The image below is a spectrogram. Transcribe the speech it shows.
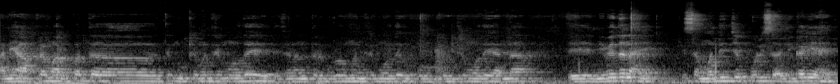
आणि आपल्यामार्फत ते मुख्यमंत्री महोदय त्याच्यानंतर गृहमंत्री महोदय उपमुख्यमंत्री महोदय यांना ते निवेदन आहे की संबंधित जे पोलीस अधिकारी आहेत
